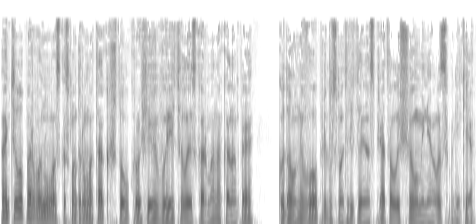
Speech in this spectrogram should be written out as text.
Антилопа рванула с космодрома так, что у Крохи вылетело из кармана канапе, куда он его предусмотрительно спрятал еще у меня в особняке.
